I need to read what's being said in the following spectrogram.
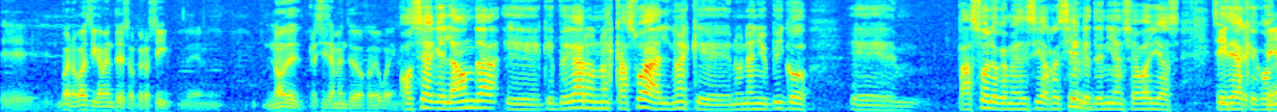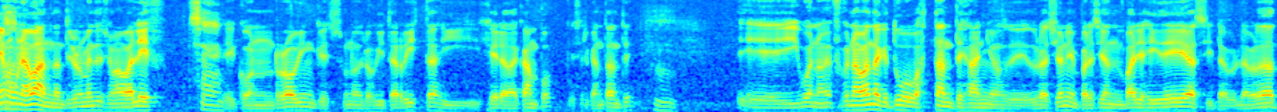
eh, bueno, básicamente eso, pero sí, eh, no de, precisamente de Ojo de Buey. ¿no? O sea que la onda eh, que pegaron no es casual, no es que en un año y pico eh, pasó lo que me decías recién, que tenían ya varias Sí, ideas que contar. teníamos una banda anteriormente, se llamaba Lef, Sí. eh, con Robin, que es uno de los guitarristas, y Gera da Campo, que es el cantante. Mm. Eh, y bueno, fue una banda que tuvo bastantes años de duración y me parecían varias ideas y la, la verdad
